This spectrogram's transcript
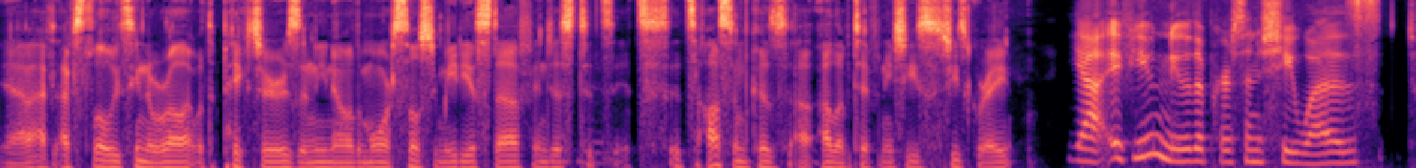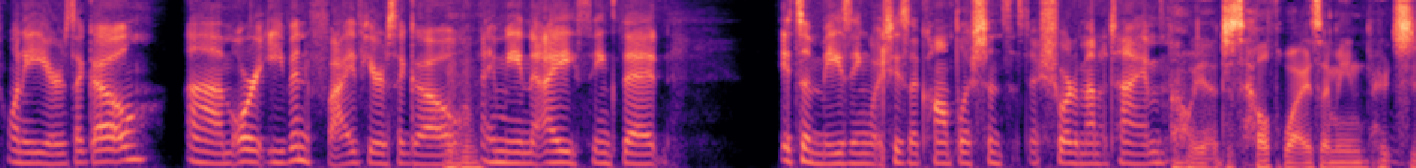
Yeah, I've, I've slowly seen the roll out with the pictures and you know the more social media stuff, and just it's it's it's awesome because I, I love Tiffany. She's she's great. Yeah, if you knew the person she was 20 years ago, um, or even five years ago, Mhm. I mean, I think that it's amazing what she's accomplished in such a short amount of time. Oh yeah, just health wise. I mean, her- she,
